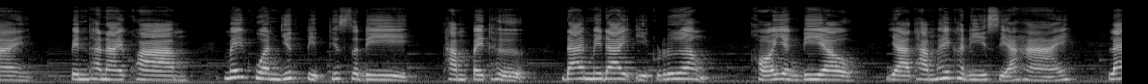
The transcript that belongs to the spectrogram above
าย เป็นทนายความไม่ควรยึดติดทฤษฎีทำไปเถอะ ได้ไม่ได้อีกเรื่อง ขออย่างเดียว อย่าทำให้คดีเสียหาย และ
